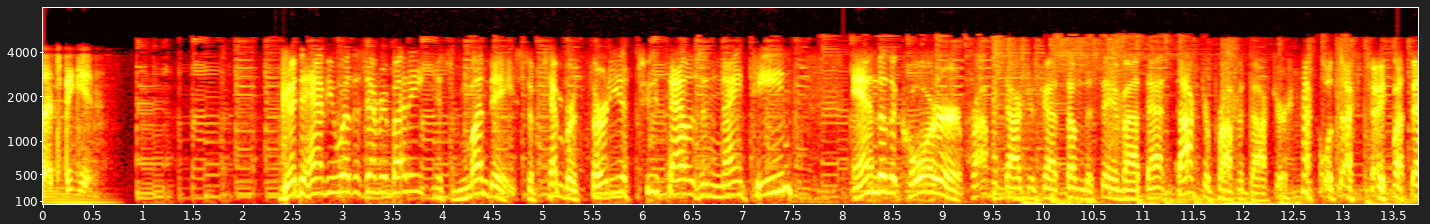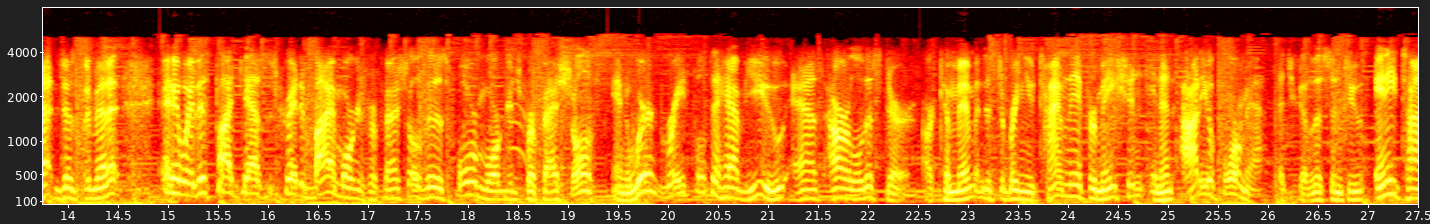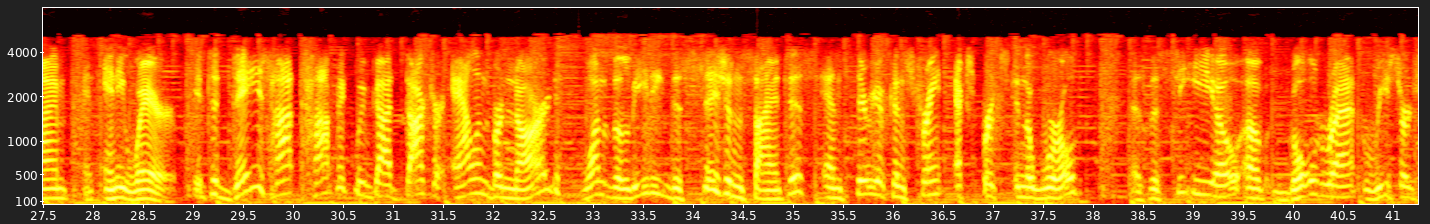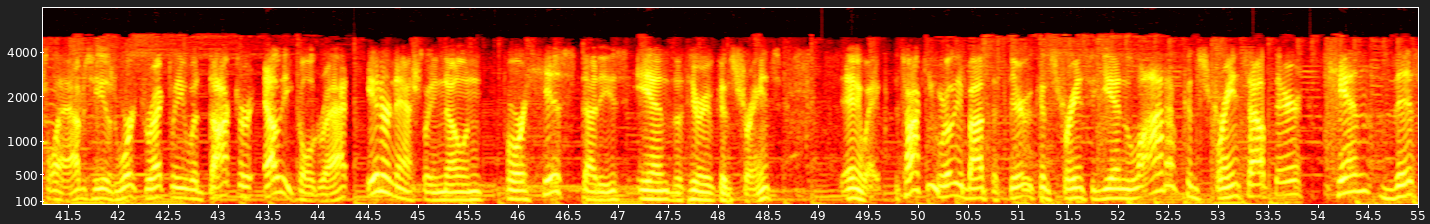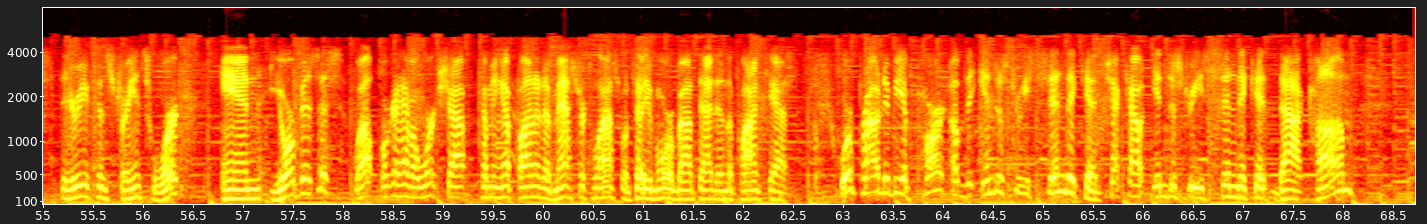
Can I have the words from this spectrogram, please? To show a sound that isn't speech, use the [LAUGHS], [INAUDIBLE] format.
Let's begin. Good to have you with us, everybody. It's Monday, September 30th, 2019. End of the quarter. Profit Doctor's got something to say about that. Dr. Profit Doctor. [LAUGHS] we'll talk, tell you about that in just a minute. Anyway, this podcast is created by mortgage professionals. It is for mortgage professionals, and we're grateful to have you as our listener. Our commitment is to bring you timely information in an audio format that you can listen to anytime and anywhere. In today's hot topic, we've got Dr. Alan Barnard, one of the leading decision scientists and theory of constraint experts in the world. As the CEO of Goldratt Research Labs, he has worked directly with Dr. Eli Goldratt, internationally known for his studies in the theory of constraints. Anyway, talking really about the theory of constraints again, a lot of constraints out there. Can this theory of constraints work? in your business? Well, we're going to have a workshop coming up on it, a master class. We'll tell you more about that in the podcast. We're proud to be a part of the Industry Syndicate. Check out industrysyndicate.com.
